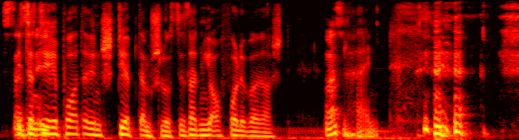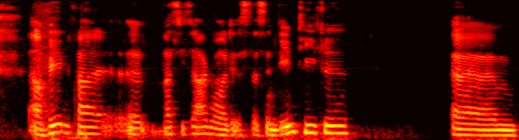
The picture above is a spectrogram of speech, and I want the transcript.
Ist das, ist, dass die Reporterin stirbt am Schluss. Das hat mich auch voll überrascht. Was? Nein. Auf jeden Fall, äh, was ich sagen wollte, ist, dass in dem Titel ähm,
